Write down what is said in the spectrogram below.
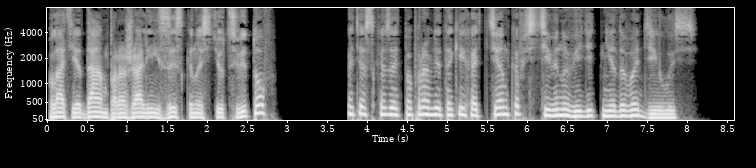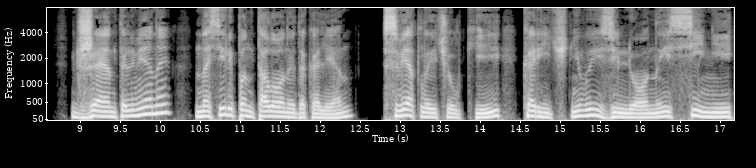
Платья дам поражали изысканностью цветов, хотя, сказать по правде, таких оттенков Стивену видеть не доводилось. Джентльмены носили панталоны до колен, светлые чулки, коричневые, зеленые, синие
